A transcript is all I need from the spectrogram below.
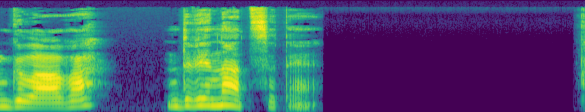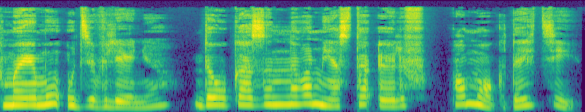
Глава двенадцатая К моему удивлению, до указанного места эльф помог дойти.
